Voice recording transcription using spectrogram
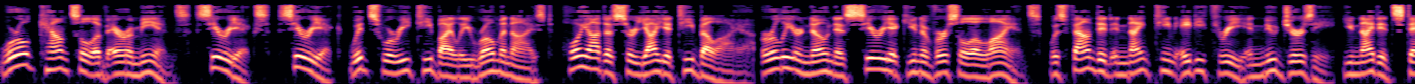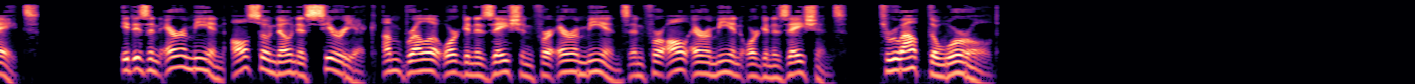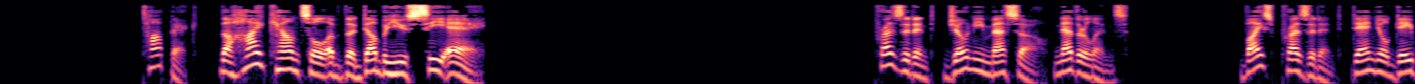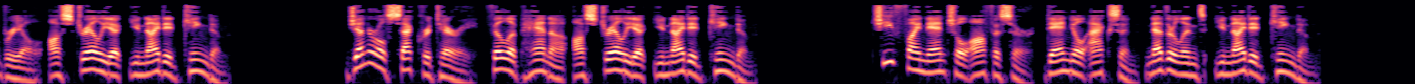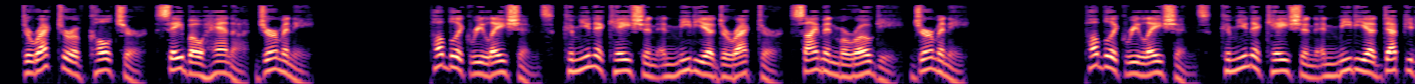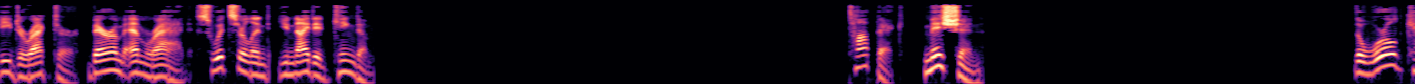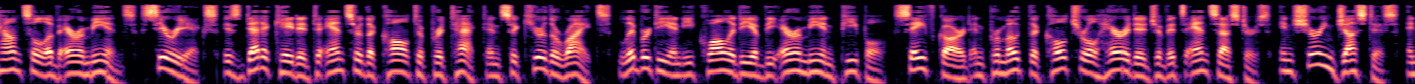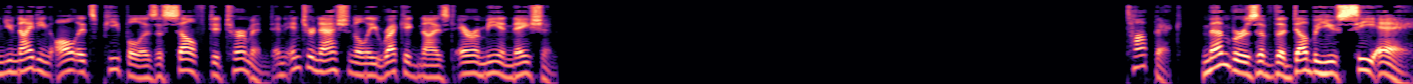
World Council of Arameans Syriacs, Syriac, Widswari Tibili Romanized, Hoyata Suryaya Tibelaya earlier known as Syriac Universal Alliance, was founded in 1983 in New Jersey, United States. It is an Aramean also known as Syriac umbrella organization for Arameans and for all Aramean organizations throughout the world. The High Council of the WCA President, Johny Messo Netherlands. Vice President, Daniel Gabriel Australia, United Kingdom. General Secretary, Philip Hanna Australia, United Kingdom. Chief Financial Officer, Daniel Axon Netherlands, United Kingdom. Director of Culture, Sabo Hanna Germany Public Relations, Communication and Media Director, Simon Morogi Germany. Public Relations, Communication and Media Deputy Director, Baram M. Rad Switzerland, United Kingdom. Mission The World Council of Arameans Syriacs is dedicated to answer the call to protect and secure the rights, liberty and equality of the Aramean people, safeguard and promote the cultural heritage of its ancestors, ensuring justice, and uniting all its people as a self-determined and internationally recognized Aramean nation. Members of the WCA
